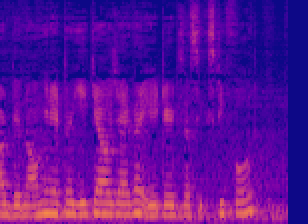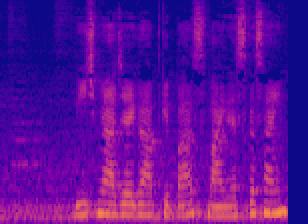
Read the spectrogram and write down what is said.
और डिनोमिनेटर ये क्या हो जाएगा? Eight eight sixty four. बीच में आ जाएगा आपके पास माइनस का साइन।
